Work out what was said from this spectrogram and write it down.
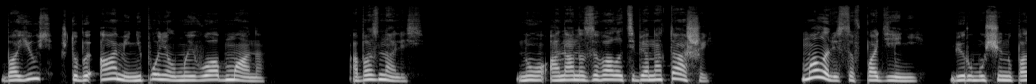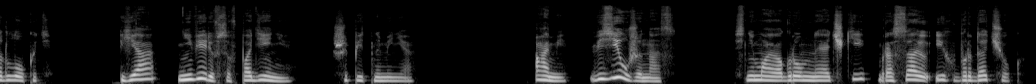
Боюсь, чтобы Ами не понял моего обмана. Обознались. Но она называла тебя Наташей. Мало ли совпадений. Беру мужчину под локоть. Я не верю в совпадения, шипит на меня. Ами, вези уже нас. Снимаю огромные очки, бросаю их в бардачок.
